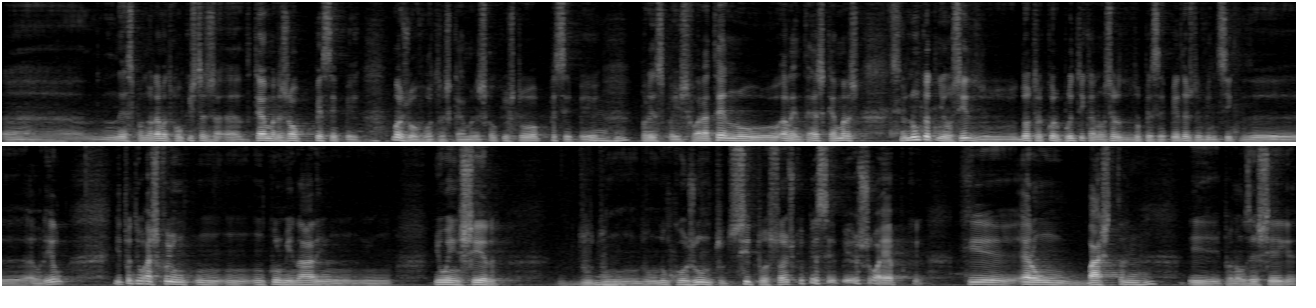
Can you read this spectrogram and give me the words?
uh, nesse panorama de conquistas ah, de câmaras ao PCP. Mas houve outras câmaras que conquistou o PCP uhum. por esse país fora. Até no Alentejo, câmaras Sim. que nunca tinham sido de outra cor política, a não ser do PCP, desde o 25 de Abril. E, portanto, eu acho que foi um, um, um culminar e um, um encher de, de, um, de, um, conjunto de situações que o PCP achou à época que eram um basta, uhum. e para não dizer chega,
